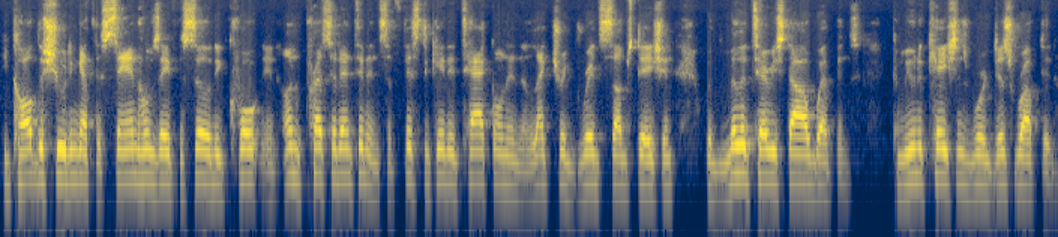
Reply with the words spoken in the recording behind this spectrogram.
He called the shooting at the San Jose facility, quote, an unprecedented and sophisticated attack on an electric grid substation with military style weapons. Communications were disrupted.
